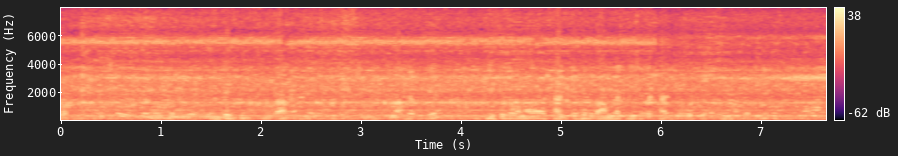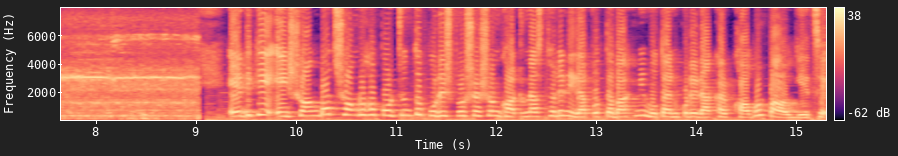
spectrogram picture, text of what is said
করতে। দেখি ওরা ওনাদেরকে কী করে ওনারা সাহায্য করবে আমরা কী করে সাহায্য করতে পারি ওনাদেরকে। এদিকে এই সংবাদ সংগ্রহ পর্যন্ত পুলিশ প্রশাসন ঘটনাস্থলে নিরাপত্তা বাহিনী মোতায়েন করে রাখার খবর পাওয়া গিয়েছে।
